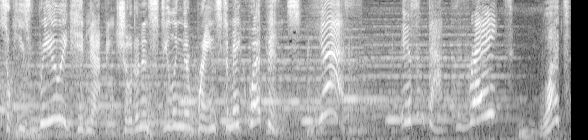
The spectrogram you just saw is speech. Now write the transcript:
So he's really kidnapping children and stealing their brains to make weapons. Yes! Isn't that great? What?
